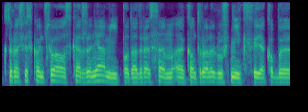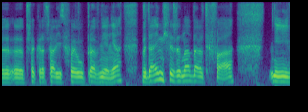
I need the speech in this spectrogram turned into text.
która się skończyła oskarżeniami pod adresem kontrolerów NIK, jakoby e, przekraczali swoje uprawnienia. Wydaje mi się, że nadal trwa i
